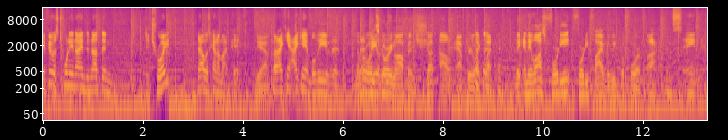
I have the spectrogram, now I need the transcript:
if it was 29 to nothing Detroit, that was kind of my pick. Yeah. But I can't I can't believe that Number that one Bailey- scoring offense shut out after like what? they, and they lost 48-45 the week before. Fuck. insane, man.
